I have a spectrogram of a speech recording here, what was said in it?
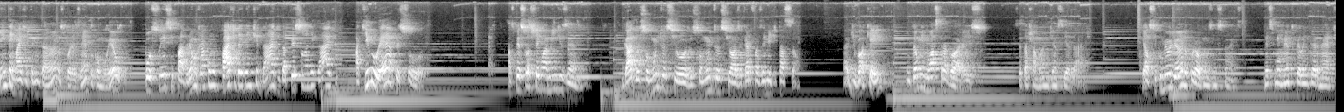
Quem tem mais de 30 anos, por exemplo, como eu, possui esse padrão já como parte da identidade, da personalidade. Aquilo é a pessoa. As pessoas chegam a mim dizendo: Gado, eu sou muito ansioso, eu sou muito ansiosa, eu quero fazer meditação. Aí eu digo: Ok, então me mostra agora isso. Você está chamando de ansiedade. E elas ficam me olhando por alguns instantes, nesse momento pela internet,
